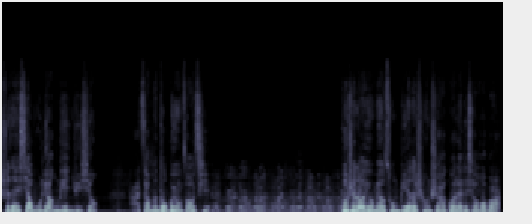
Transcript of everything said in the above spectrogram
是在下午两点举行啊，咱们都不用早起。不知道有没有从别的城市啊过来的小伙伴？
